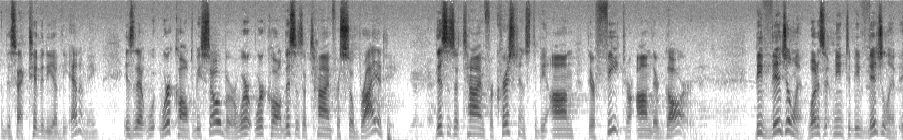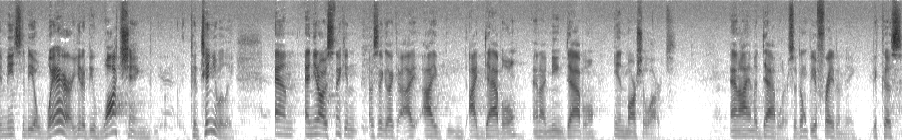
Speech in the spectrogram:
this activity of the enemy is that we're called to be sober. We're, we're called, this is a time for sobriety. This is a time for Christians to be on their feet or on their guard. Be vigilant. What does it mean to be vigilant? It means to be aware, you know, be watching continually. And, and you know, I was thinking, I was thinking like I, I, I dabble, and I mean dabble, in martial arts. And I am a dabbler, so don't be afraid of me, because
